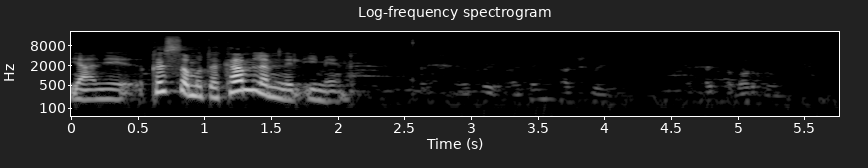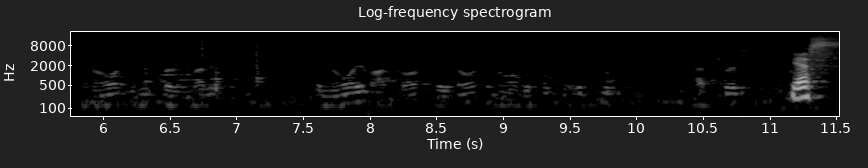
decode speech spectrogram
يعني قصة متكاملة من الإيمان. I think actually الحته برضه ان هو بالنسبة للملك ان هو يبعت جواب زي دوت ان هو بيحط اسمه at risk yes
